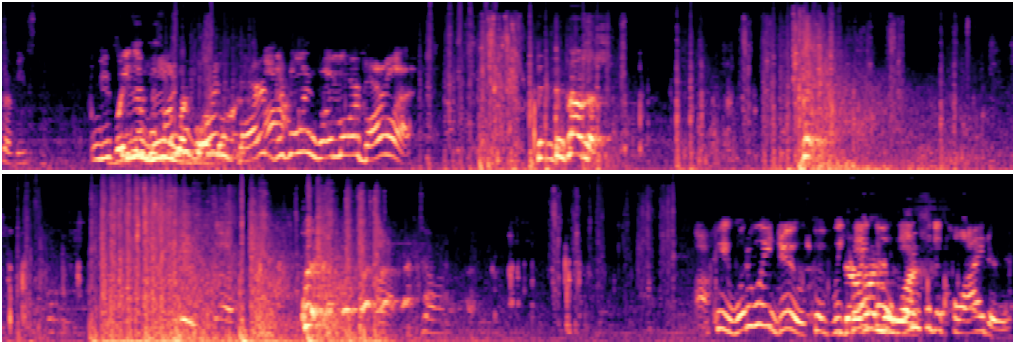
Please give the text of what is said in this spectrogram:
That beast. You What see, do you there's a mean bunch one of more orange bar? bars. Ah. There's only one more bar left. They, they found us. Quick! Okay, what do we do? Because we They're can't on go to us. into the collider.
